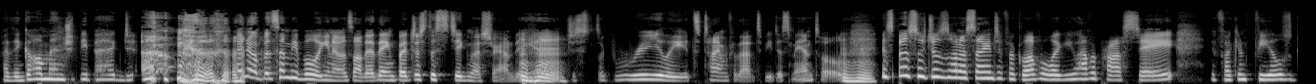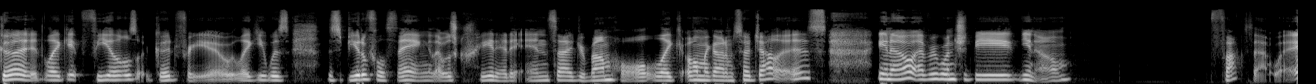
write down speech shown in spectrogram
I think all men should be pegged. I know, but some people, you know, it's not their thing. But just the stigma surrounding it, mm-hmm. just like really, it's time for that to be dismantled. Mm-hmm. Especially just on a scientific level. Like you have a prostate, it fucking feels good. Like it feels good for you. Like it was this beautiful thing that was created inside your bum hole. Like oh my god, I'm so jealous. You know, everyone should be, you know, fucked that way.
